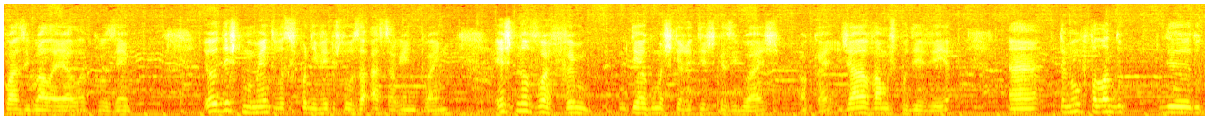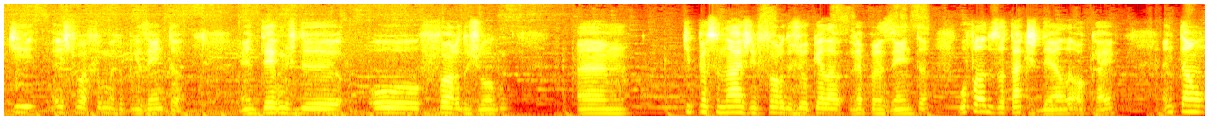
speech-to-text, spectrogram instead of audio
quase igual a ela, por exemplo. Eu neste momento vocês podem ver que estou a usar Assarin Prime. Este novo wireframe tem algumas características iguais, ok? Já vamos poder ver. Uh, também falando de, do que este wireframe representa em termos de ou fora do jogo. Um, que personagem fora do jogo que ela representa. Vou falar dos ataques dela, ok? Então,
